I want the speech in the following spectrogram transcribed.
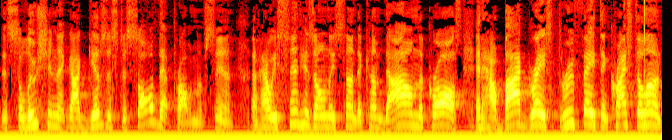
the solution that God gives us to solve that problem of sin, of how He sent His only Son to come die on the cross, and how by grace, through faith in Christ alone,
